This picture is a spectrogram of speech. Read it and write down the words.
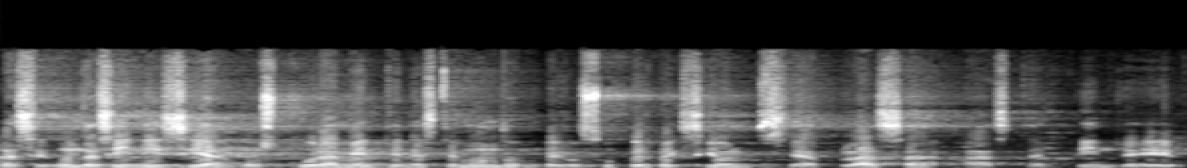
La segunda se inicia oscuramente en este mundo, pero su perfección se aplaza hasta el fin de él.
